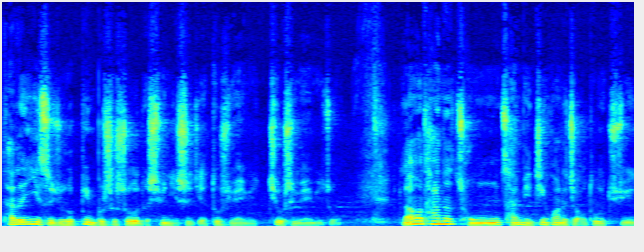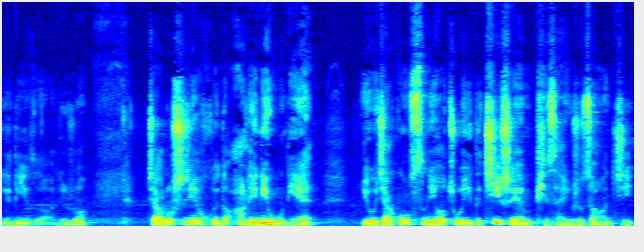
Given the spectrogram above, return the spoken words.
他的意思就是说，并不是所有的虚拟世界都是元宇，就是元宇宙。然后他呢，从产品进化的角度举一个例子啊，就是说，假如时间回到二零零五年，有一家公司呢要做一个既是 MP3 又是照相机，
